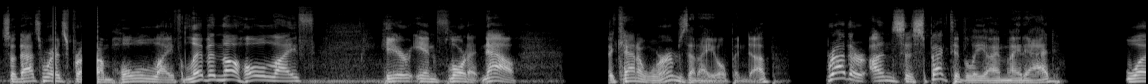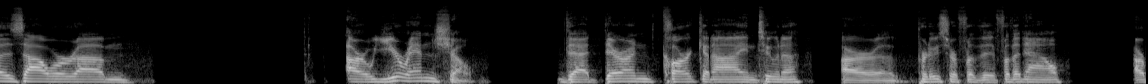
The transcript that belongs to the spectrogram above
So that's where it's from Whole Life, living the whole life here in Florida. Now, the can of worms that I opened up, rather unsuspectedly, I might add, was our um, our year-end show that Darren Clark and I and Tuna, our uh, producer for the for the now, are,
